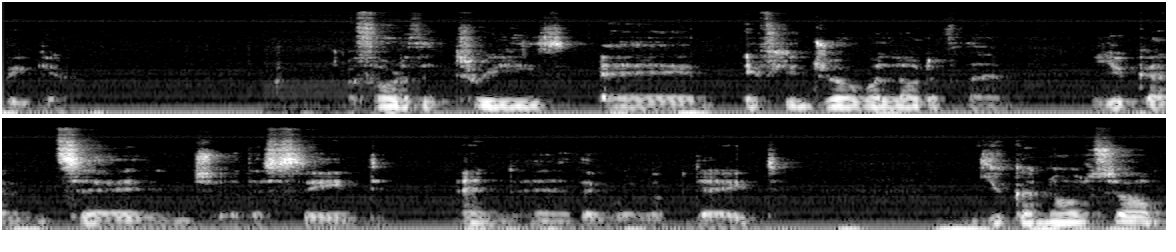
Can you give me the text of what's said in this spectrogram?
bigger. For the trees uh, if you draw a lot of them you can change the seed and uh, they will update. You can also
